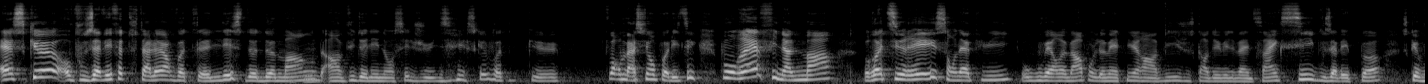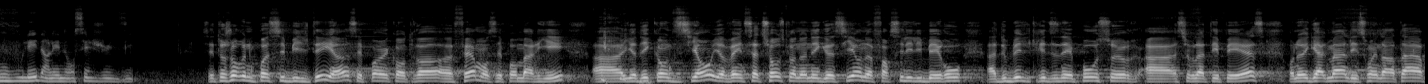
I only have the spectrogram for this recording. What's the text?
Est-ce que vous avez fait tout à l'heure votre liste de demandes en vue de l'énoncé de jeudi? Est-ce que votre formation politique pourrait finalement retirer son appui au gouvernement pour le maintenir en vie jusqu'en 2025 si vous n'avez pas ce que vous voulez dans l'énoncé de jeudi? C'est toujours une possibilité, hein? c'est pas un contrat euh, ferme, on ne s'est pas marié. Euh, il y a des conditions, il y a 27 choses qu'on a négociées. On a forcé les libéraux à doubler le crédit d'impôt sur, sur la TPS. On a également les soins dentaires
